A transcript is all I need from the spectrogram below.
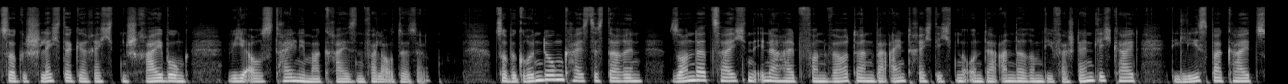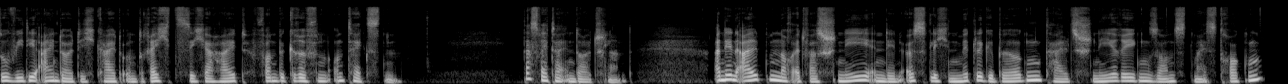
zur geschlechtergerechten Schreibung, wie aus Teilnehmerkreisen verlautete. Zur Begründung heißt es darin, Sonderzeichen innerhalb von Wörtern beeinträchtigten unter anderem die Verständlichkeit, die Lesbarkeit sowie die Eindeutigkeit und Rechtssicherheit von Begriffen und Texten. Das Wetter in Deutschland. An den Alpen noch etwas Schnee, in den östlichen Mittelgebirgen teils Schneeregen, sonst meist trocken,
